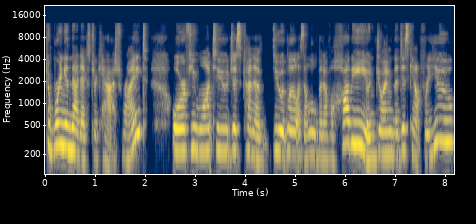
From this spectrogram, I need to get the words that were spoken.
to bring in that extra cash, right? Or if you want to just kind of do it little as a little bit of a hobby, you're enjoying the discount for you,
